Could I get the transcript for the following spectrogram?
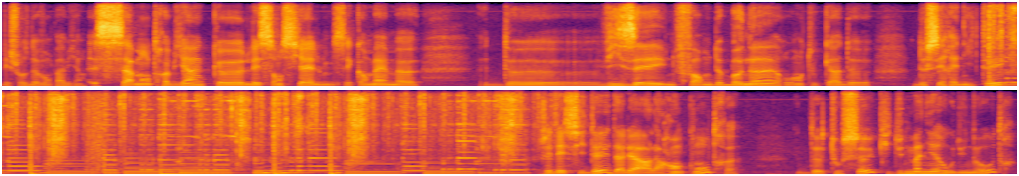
les choses ne vont pas bien. Ça montre bien que l'essentiel, c'est quand même de viser une forme de bonheur, ou en tout cas de, de sérénité. J'ai décidé d'aller à la rencontre de tous ceux qui, d'une manière ou d'une autre,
